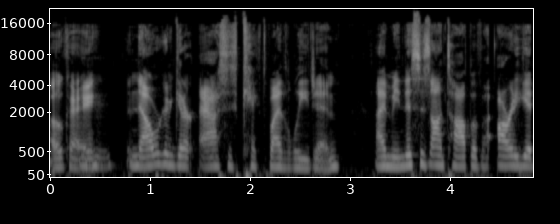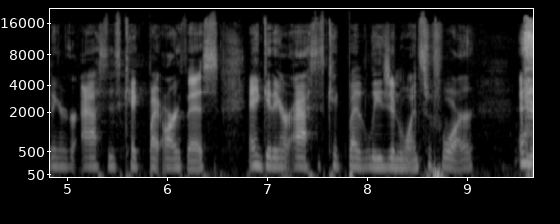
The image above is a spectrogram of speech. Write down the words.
Okay. Mm-hmm. And now we're going to get our asses kicked by the Legion. I mean, this is on top of already getting our asses kicked by Arthas and getting our asses kicked by the Legion once before. And,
